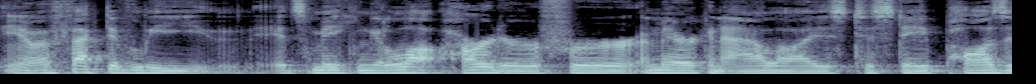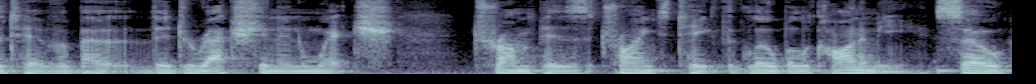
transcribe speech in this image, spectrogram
you know, effectively it's making it a lot harder for American allies to stay positive about the direction in which Trump is trying to take the global economy. So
